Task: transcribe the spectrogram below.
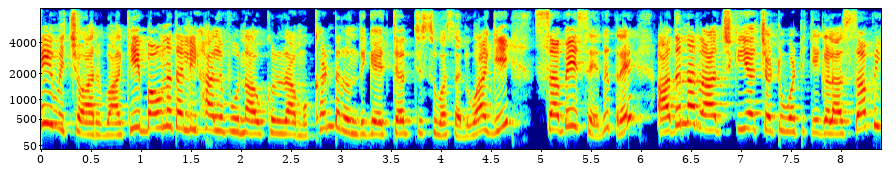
ಈ ವಿಚಾರವಾಗಿ ಭವನದಲ್ಲಿ ಹಲವು ನೌಕರರ ಮುಖಂಡರೊಂದಿಗೆ ಚರ್ಚಿಸುವ ಸಲುವಾಗಿ ಸಭೆ ಸೇರಿದ್ರೆ ಅದನ್ನ ರಾಜಕೀಯ ಚಟುವಟಿಕೆಗಳ ಸಭೆ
